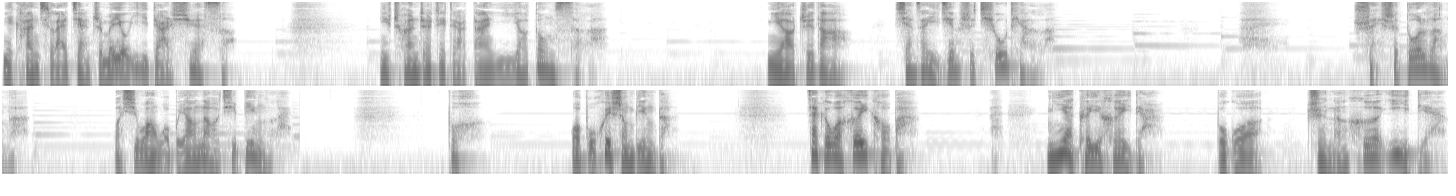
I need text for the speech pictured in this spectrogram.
你看起来简直没有一点血色。”你穿着这点单衣要冻死了。你要知道，现在已经是秋天了。唉，水是多冷啊！我希望我不要闹起病来。不，我不会生病的。再给我喝一口吧。你也可以喝一点不过只能喝一点，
